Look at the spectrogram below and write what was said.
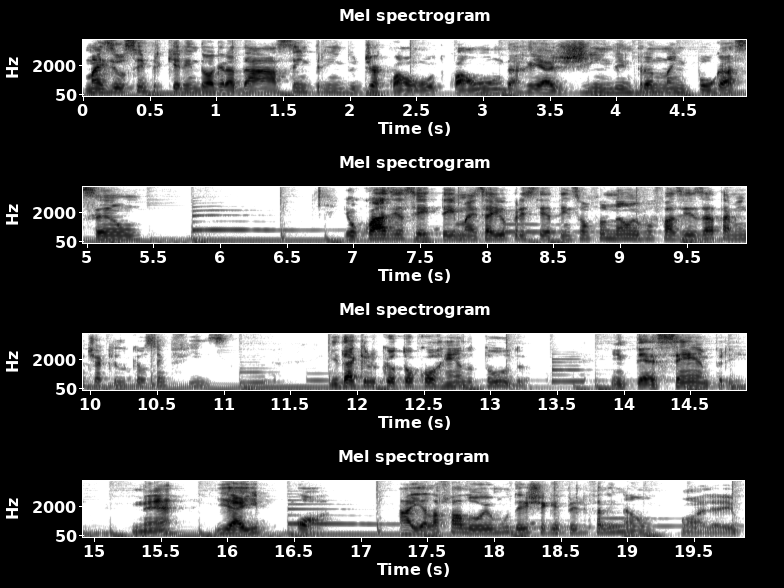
Mas eu sempre querendo agradar, sempre indo dia com com a onda, reagindo, entrando na empolgação eu quase aceitei, mas aí eu prestei atenção e falei, não, eu vou fazer exatamente aquilo que eu sempre fiz. E daquilo que eu tô correndo tudo. É sempre, né? E aí, ó, aí ela falou, eu mudei, cheguei para ele e falei, não, olha, eu,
